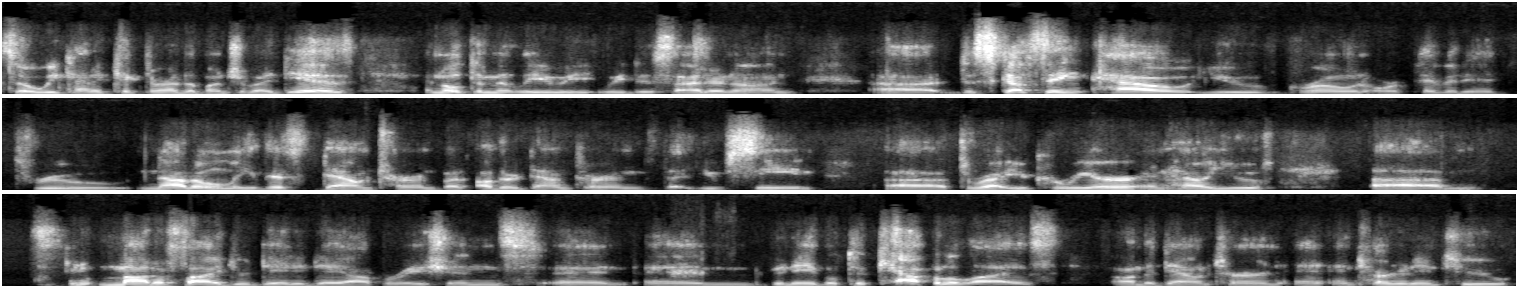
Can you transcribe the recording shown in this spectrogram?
so we kind of kicked around a bunch of ideas and ultimately we, we decided on uh, discussing how you've grown or pivoted through not only this downturn but other downturns that you've seen uh, throughout your career and how you've um, modified your day-to-day operations and and been able to capitalize on the downturn and, and turn it into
